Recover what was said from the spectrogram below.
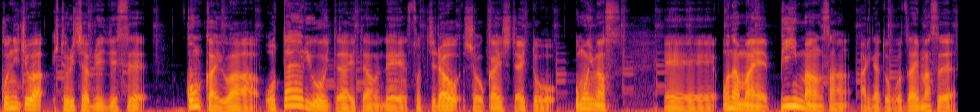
こんにちは、ひとりしゃべりです。今回はお便りをいただいたので、そちらを紹介したいと思います。えー、お名前、ピーマンさん、ありがとうございます。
